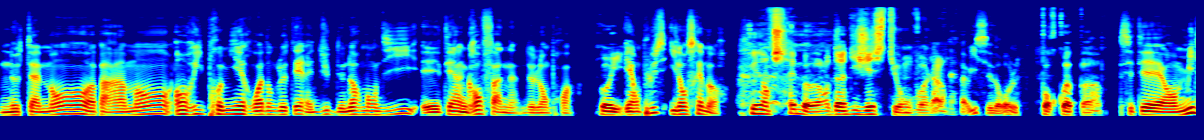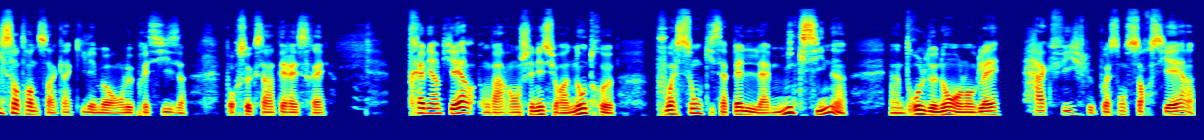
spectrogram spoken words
notamment apparemment Henri Ier, roi d'Angleterre et duc de Normandie, était un grand fan de lamproie. Oui. Et en plus, il en serait mort. Il en serait mort d'indigestion, voilà. Ah oui, c'est drôle. Pourquoi pas C'était en 1135 hein, qu'il est mort, on le précise, pour ceux que ça intéresserait. Très bien Pierre, on va enchaîner sur un autre poisson qui s'appelle la mixine, un drôle de nom en anglais, hackfish, le poisson sorcière,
